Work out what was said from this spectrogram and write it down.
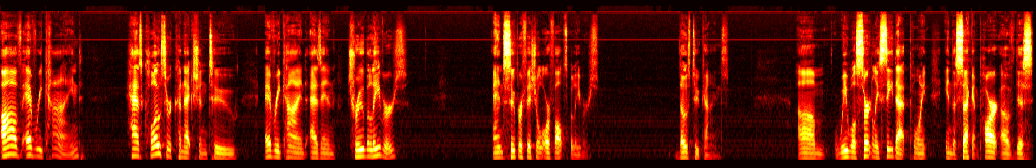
of every kind has closer connection to every kind, as in true believers and superficial or false believers. Those two kinds. Um, we will certainly see that point in the second part of this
